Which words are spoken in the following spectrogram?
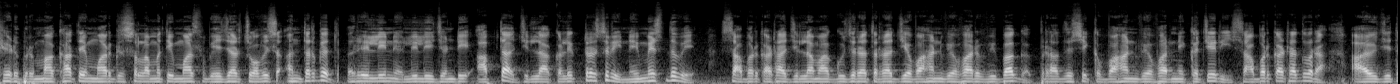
ખેડબ્રહ્મા ખાતે માર્ગ સલામતી માસ બે હજાર ચોવીસ અંતર્ગત રેલીને લીલી ઝંડી આપતા જિલ્લા કલેક્ટર શ્રી નૈમેશ દવે સાબરકાંઠા જિલ્લામાં ગુજરાત રાજ્ય વાહન વ્યવહાર વિભાગ, પ્રાદેશિક વાહન વ્યવહારની કચેરી સાબરકાંઠા દ્વારા આયોજિત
